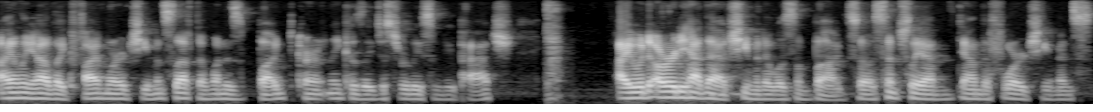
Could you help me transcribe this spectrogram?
I only have like five more achievements left, and one is bugged currently because they just released a new patch. I would already have that achievement; it wasn't bugged. So essentially, I'm down to four achievements.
